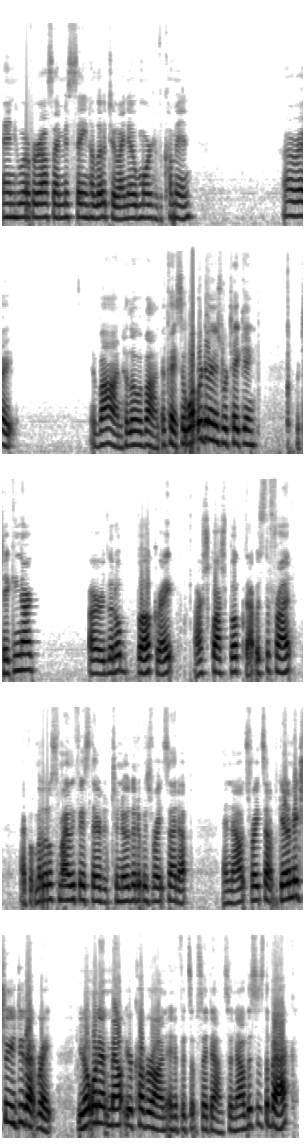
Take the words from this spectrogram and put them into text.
And whoever else I missed saying hello to. I know more have come in. All right. Yvonne. Hello, Yvonne. Okay, so what we're doing is we're taking we're taking our our little book, right? Our squash book. That was the front. I put my little smiley face there to, to know that it was right side up. And now it's right side up. You got to make sure you do that right. You don't want to mount your cover on and if it's upside down. So now this is the back.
